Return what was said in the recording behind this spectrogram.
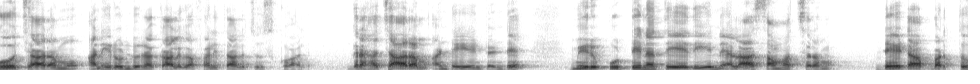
గోచారము అని రెండు రకాలుగా ఫలితాలు చూసుకోవాలి. గ్రహచారం అంటే ఏంటంటే మీరు పుట్టిన తేదీ నెల సంవత్సరము. Date of birth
